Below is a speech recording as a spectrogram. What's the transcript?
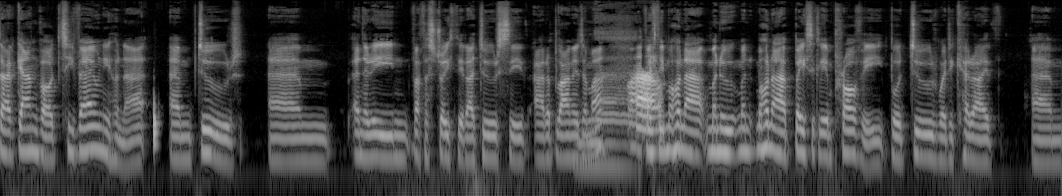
darganfod tu fewn i hwnna um, dŵr um, yn yr un fath o strwythyr a dŵr sydd ar y blaned yma. Wow. Felly mae hwnna, ma nhw, ma, ma hwnna basically yn profi bod dŵr wedi cyrraedd um,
